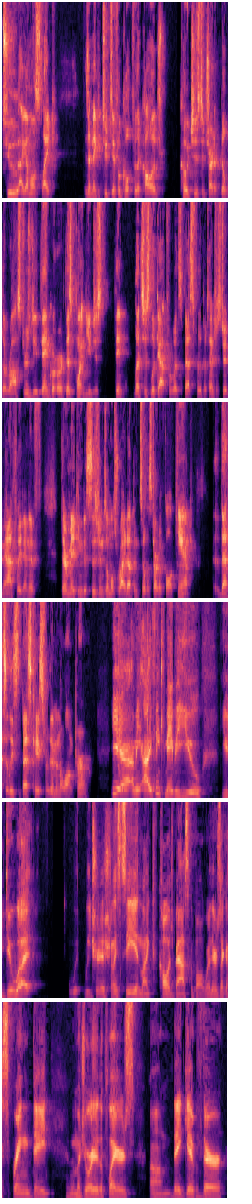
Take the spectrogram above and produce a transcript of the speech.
too? I almost like does that make it too difficult for the college coaches to try to build their rosters? Do you think, or, or at this point, do you just think let's just look out for what's best for the potential student athlete, and if they're making decisions almost right up until the start of fall camp, that's at least the best case for them in the long term. Yeah, I mean, I think maybe you you do what we, we traditionally see in like college basketball, where there's like a spring date. Mm-hmm. A majority of the players um, they give their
